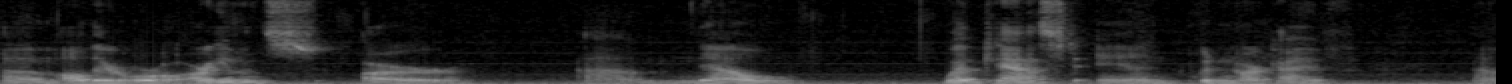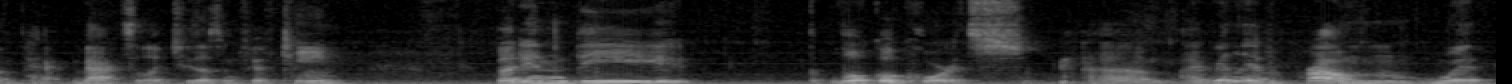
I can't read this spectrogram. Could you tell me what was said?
um, all their oral arguments are um, now webcast and put in archive um, back to like 2015. But in the local courts, um, I really have a problem with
